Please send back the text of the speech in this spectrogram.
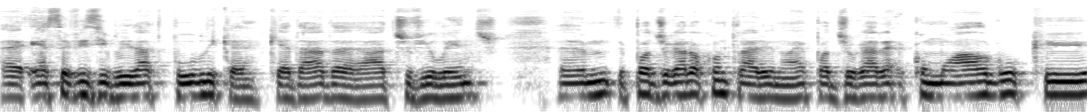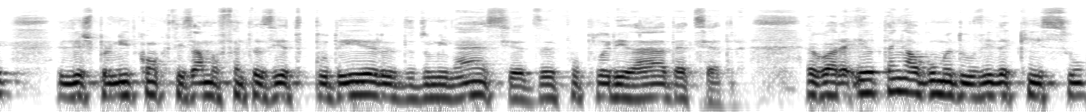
essa visibilidade pública que é dada a atos violentos um, pode jogar ao contrário, não é? Pode jogar como algo que lhes permite concretizar uma fantasia de poder, de dominância, de popularidade, etc. Agora, eu tenho alguma dúvida que isso,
